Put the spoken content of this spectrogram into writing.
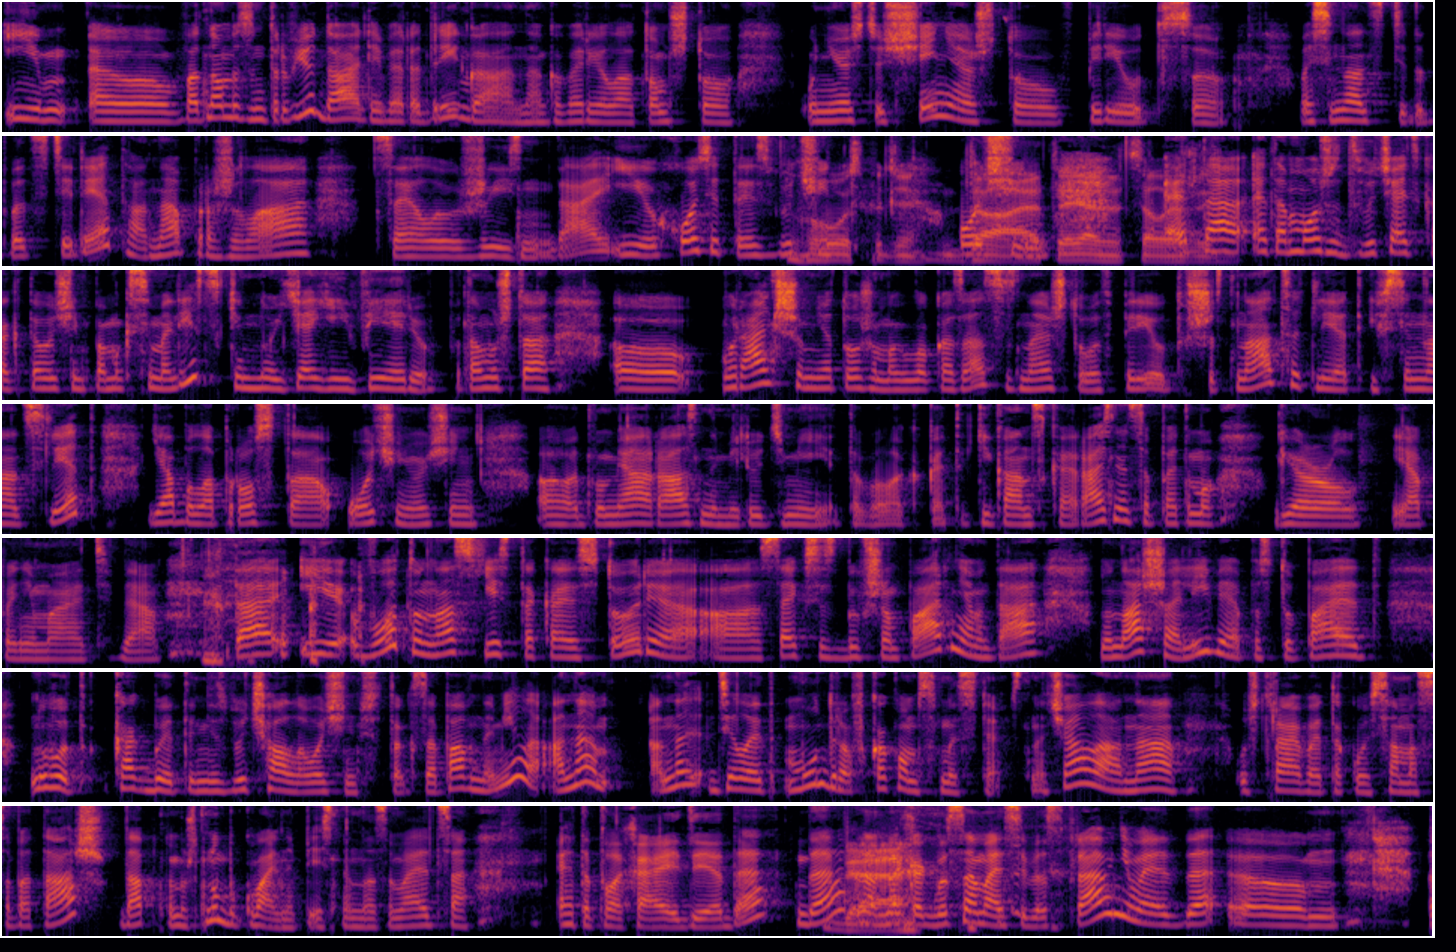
И э, в одном из интервью, да, Оливия Родриго, она говорила о том, что у нее есть ощущение, что в период с 18 до 20 лет она прожила целую жизнь, да, и хоть это и звучит Господи, очень... да, это реально целая это, жизнь. Это может звучать как-то очень по-максималистски, но я ей верю, потому что э, раньше мне тоже могло казаться, знаешь, что вот в период в 16 лет и в 17 лет я была просто очень-очень э, двумя разными людьми. Это была какая-то гигантская разница, поэтому, girl, я понимаю тебя. Да, и вот у нас есть такая история о сексе с бывшим парнем, да, но наша Оливия поступает, ну вот, как бы это ни звучало очень все так забавно, мило, она, она делает мудро в каком смысле? Сначала она устраивает такой самосаботаж, да, потому что, ну, буквально песня называется «Это плохая идея», да? Да? Да. Она как бы сама себя сравнивает, да, эм,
